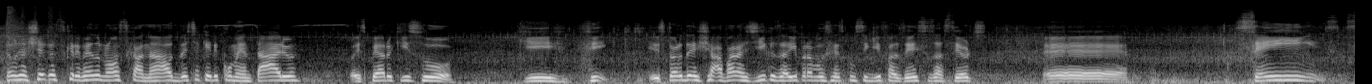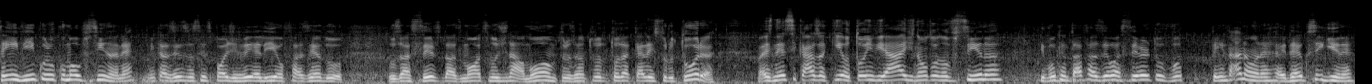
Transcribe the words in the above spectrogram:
Então já chega se inscrevendo no nosso canal, deixa aquele comentário Eu espero que isso... Que, espero deixar várias dicas aí para vocês conseguir fazer esses acertos é, sem, sem vínculo com uma oficina, né? Muitas vezes vocês podem ver ali eu fazendo os acertos das motos no dinamômetro, usando toda, toda aquela estrutura, mas nesse caso aqui eu estou em viagem, não estou na oficina e vou tentar fazer o acerto, vou tentar não, né? A ideia é conseguir, né?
